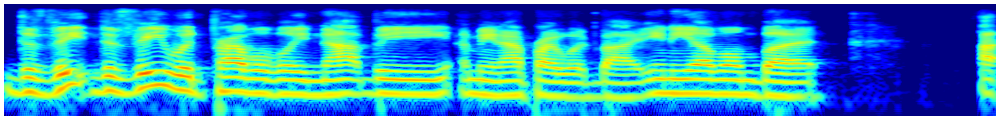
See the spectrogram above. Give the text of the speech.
the V the V would probably not be. I mean, I probably wouldn't buy any of them, but I,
